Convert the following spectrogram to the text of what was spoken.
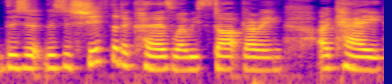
there's a there's a shift that occurs where we start going, okay.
